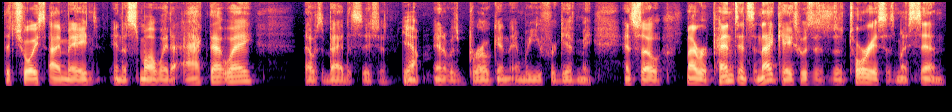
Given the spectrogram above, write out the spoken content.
The choice I made in a small way to act that way, that was a bad decision Yeah. and it was broken and will you forgive me and so my repentance in that case was as notorious as my sin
